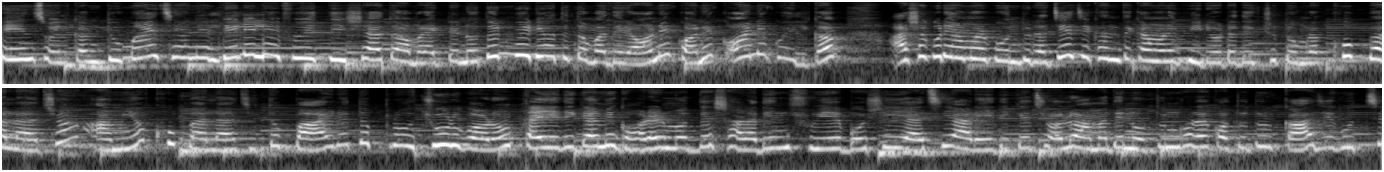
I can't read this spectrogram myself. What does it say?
Friends welcome to my channel daily life with Disha তো আমার একটা নতুন ভিডিওতে তোমাদের অনেক অনেক অনেক ওয়েলকাম আশা করি আমার বন্ধুরা যে যেখান থেকে আমার এই ভিডিওটা দেখছ, তোমরা খুব ভালো আছো, আমিও খুব ভালো আছি। তো বাইরে তো প্রচুর গরম, তাই এদিকে আমি ঘরের মধ্যে সারাদিন শুয়ে বসেই আছি। আর এদিকে চলো, আমাদের নতুন ঘরে কতদূর কাজ এগুচ্ছে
